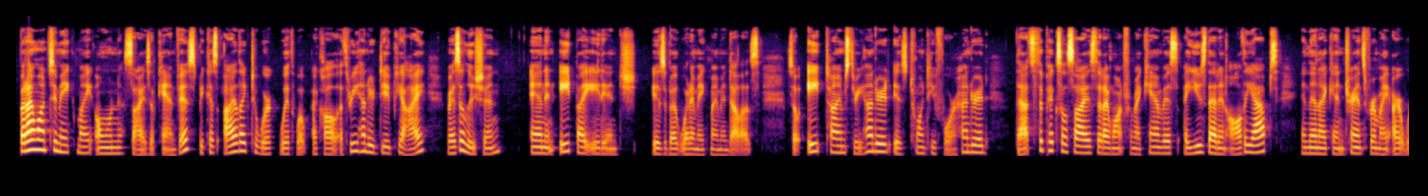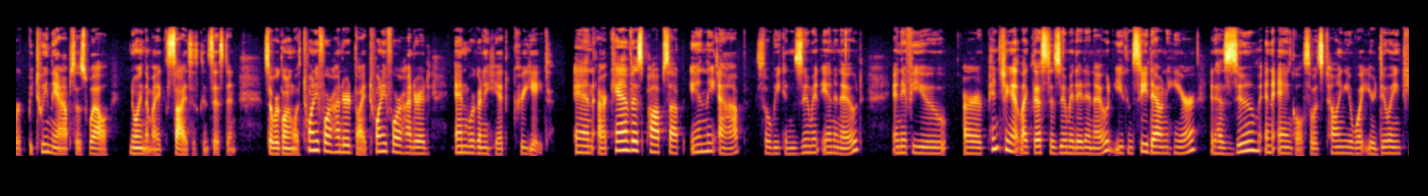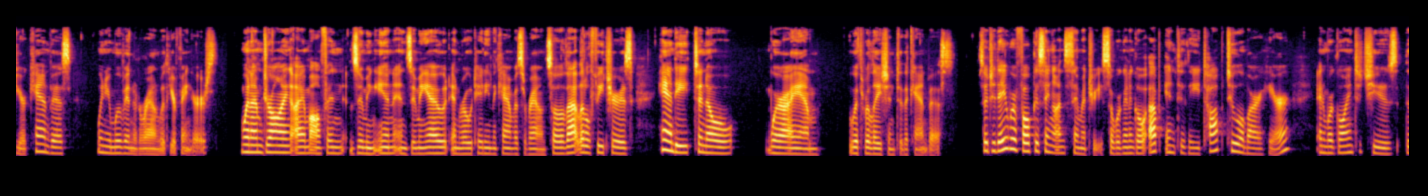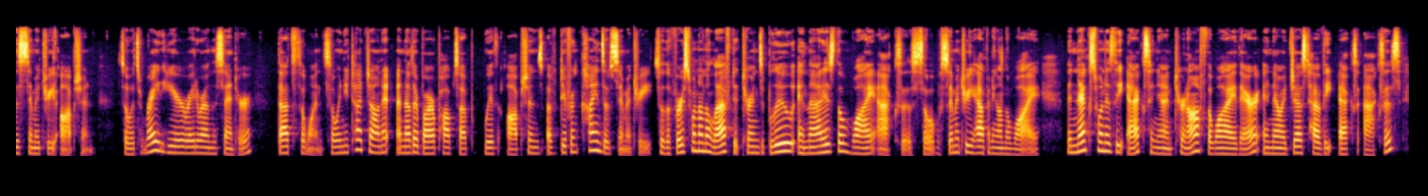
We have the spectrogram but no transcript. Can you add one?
But I want to make my own size of canvas because I like to work with what I call a 300 dpi resolution and an 8 by 8 inch is about what I make my mandalas. So 8 times 300 is 2400. That's the pixel size that I want for my canvas. I use that in all the apps and then I can transfer my artwork between the apps as well, knowing that my size is consistent. So we're going with 2400 by 2400 and we're going to hit create. And our canvas pops up in the app so we can zoom it in and out. And if you are pinching it like this to zoom it in and out, you can see down here it has zoom and angle, so it's telling you what you're doing to your canvas when you're moving it around with your fingers. When I'm drawing, I'm often zooming in and zooming out and rotating the canvas around, so that little feature is handy to know where I am with relation to the canvas. So today we're focusing on symmetry, so we're going to go up into the top toolbar here and we're going to choose the symmetry option. So it's right here, right around the center. That's the one. So when you touch on it, another bar pops up with options of different kinds of symmetry. So the first one on the left, it turns blue, and that is the y-axis. So symmetry happening on the y. The next one is the x, and I turn off the y there, and now I just have the x-axis.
